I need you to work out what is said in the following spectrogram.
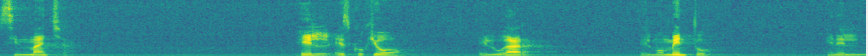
sin mancha. Él escogió el lugar, el momento en el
